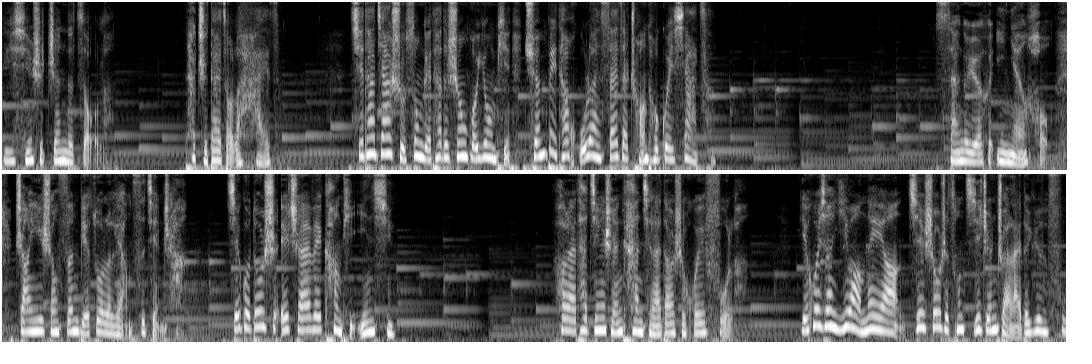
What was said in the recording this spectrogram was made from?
离心是真的走了，他只带走了孩子，其他家属送给他的生活用品全被他胡乱塞在床头柜下层。三个月和一年后，张医生分别做了两次检查，结果都是 HIV 抗体阴性。后来他精神看起来倒是恢复了，也会像以往那样接收着从急诊转来的孕妇，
